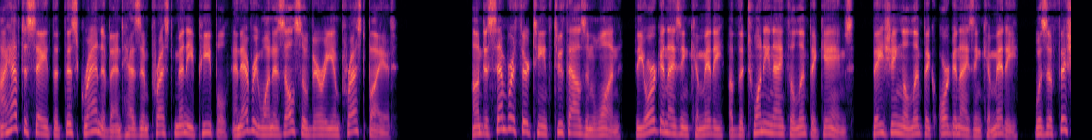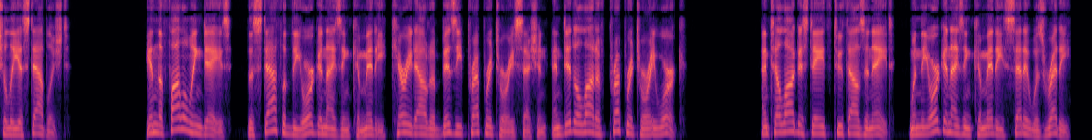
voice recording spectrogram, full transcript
I have to say that this grand event has impressed many people and everyone is also very impressed by it. On December 13, 2001, the organizing committee of the 29th Olympic Games, Beijing Olympic Organizing Committee, was officially established. In the following days, the staff of the organizing committee carried out a busy preparatory session and did a lot of preparatory work. Until August 8, 2008, when the organizing committee said it was ready,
